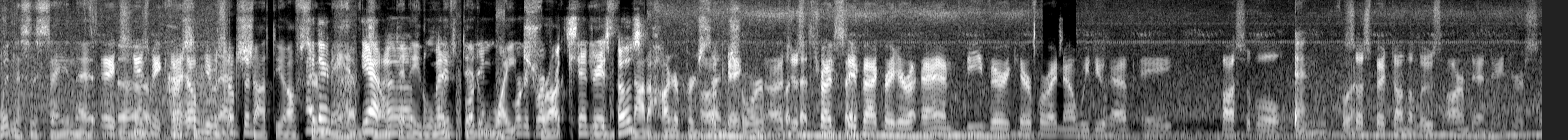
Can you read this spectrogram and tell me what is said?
witness is saying that Hey, excuse the me, can I help person you with that something? shot the officer there. may have Yeah, jumped in uh, a lifted Morgan. white Morgan truck. San Andreas He's Post. not 100% okay, sure, uh, but just that's try what to stay saying. back right here and be very careful right now. We do have a possible 10 suspect on the loose, armed and dangerous, so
